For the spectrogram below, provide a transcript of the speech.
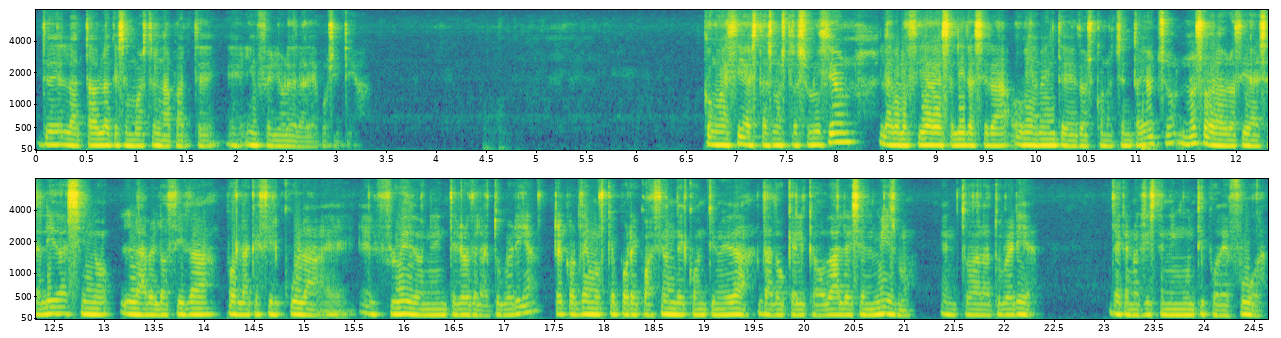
de la tabla que se muestra en la parte eh, inferior de la diapositiva. Como decía, esta es nuestra solución. La velocidad de salida será obviamente de 2,88. No solo la velocidad de salida, sino la velocidad por la que circula eh, el fluido en el interior de la tubería. Recordemos que por ecuación de continuidad, dado que el caudal es el mismo en toda la tubería, ya que no existe ningún tipo de fuga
